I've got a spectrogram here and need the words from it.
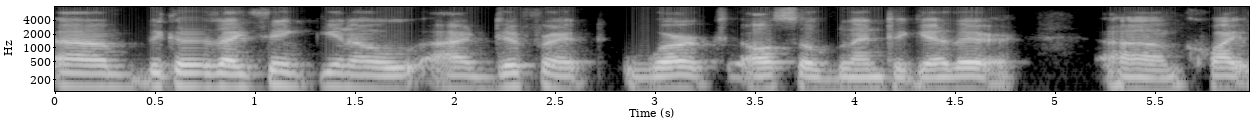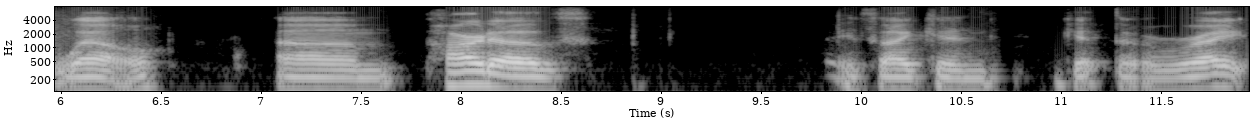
um, because I think, you know, our different works also blend together um, quite well. Um, part of, if I can get the right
